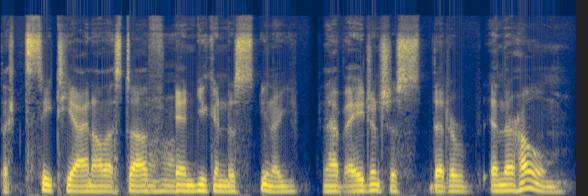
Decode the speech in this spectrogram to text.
the CTI and all that stuff, Mhm. and you can just you know you can have agents just that are in their home,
